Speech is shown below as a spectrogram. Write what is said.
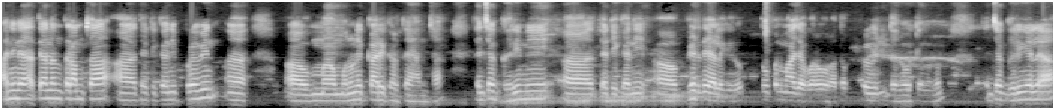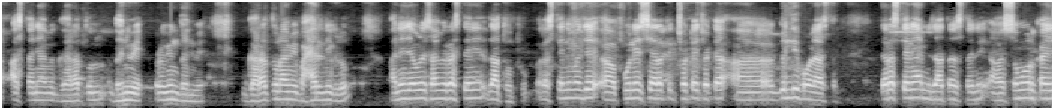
आणि न- त्यानंतर आमचा त्या ठिकाणी प्रवीण म- म्हणून एक कार्यकर्ता आहे आमचा. त्यांच्या घरी मी त्या ठिकाणी भेट द्यायला गेलो. तो पण माझ्याबरोबर होता प्रवीण धनवटे म्हणून. त्यांच्या घरी गेल्या असताना आम्ही घरातून धनवे प्रवीण धनवे घरातून आम्ही बाहेर निघलो. आणि ज्यावेळेस आम्ही रस्त्याने जात होतो रस्त्याने म्हणजे पुणे पुणे शहरातील छोट्या छोट्या गल्ली बोळ्या असतात. त्या रस्त्याने आम्ही जात असताना समोर काही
